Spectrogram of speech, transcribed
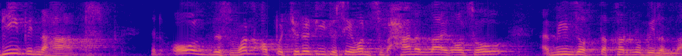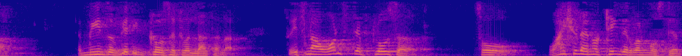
deep in the heart. That all this one opportunity to say one subhanallah is also a means of taqarrub ilallah, a means of getting closer to Allah Ta'ala. So it's now one step closer. So why should I not take that one more step?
